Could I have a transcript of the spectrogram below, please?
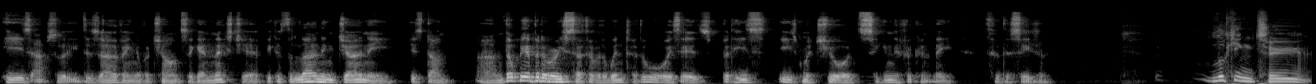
he's absolutely deserving of a chance again next year because the learning journey is done. Um, there'll be a bit of a reset over the winter. There always is, but he's he's matured significantly through the season. Looking to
